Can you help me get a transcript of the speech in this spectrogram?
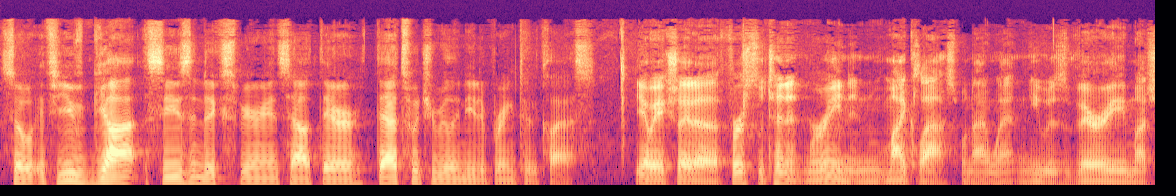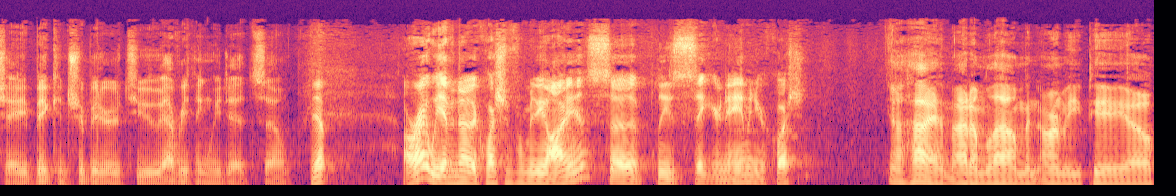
So if you've got seasoned experience out there, that's what you really need to bring to the class. Yeah, we actually had a first lieutenant Marine in my class when I went, and he was very much a big contributor to everything we did. So, Yep. all right, we have another question from the audience. Uh, please state your name and your question. Uh, hi, I'm Adam Lau. I'm an Army PAO.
